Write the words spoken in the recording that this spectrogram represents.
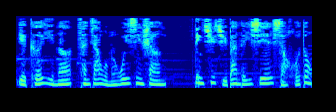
也可以呢参加我们微信上定期举办的一些小活动。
